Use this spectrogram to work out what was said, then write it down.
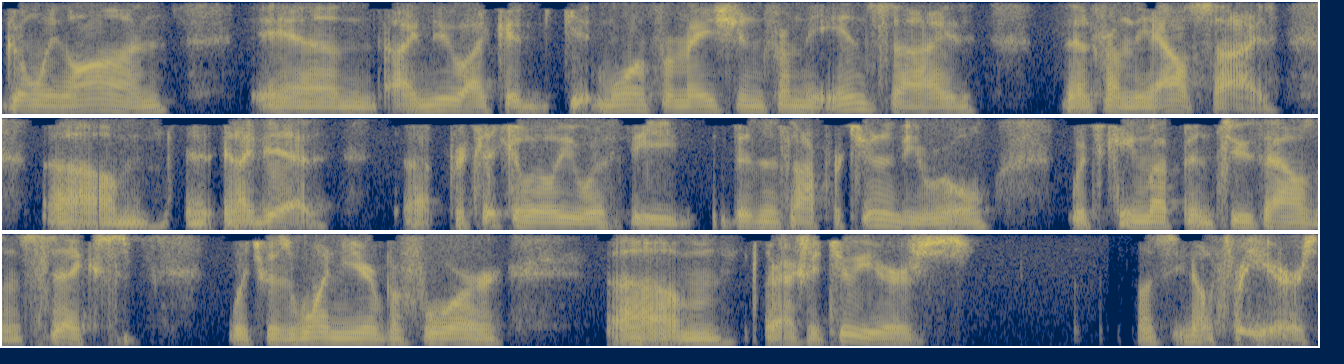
going on, and I knew I could get more information from the inside than from the outside, um, and, and I did uh, particularly with the business opportunity rule, which came up in 2006, which was one year before, um, or actually two years, let's see, no, three years,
